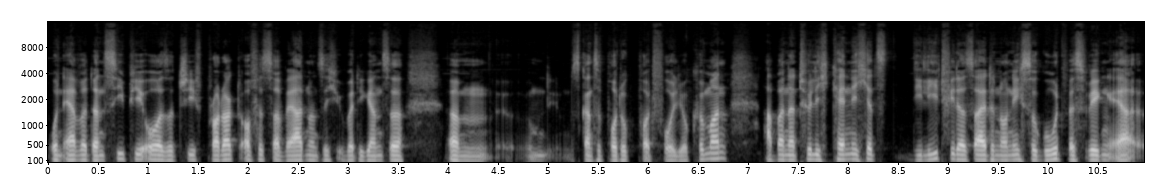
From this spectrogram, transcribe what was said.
Und er wird dann CPO, also Chief Product Officer werden und sich über die ganze, ähm, das ganze Produktportfolio kümmern. Aber natürlich kenne ich jetzt die Leadfeeder-Seite noch nicht so gut, weswegen er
